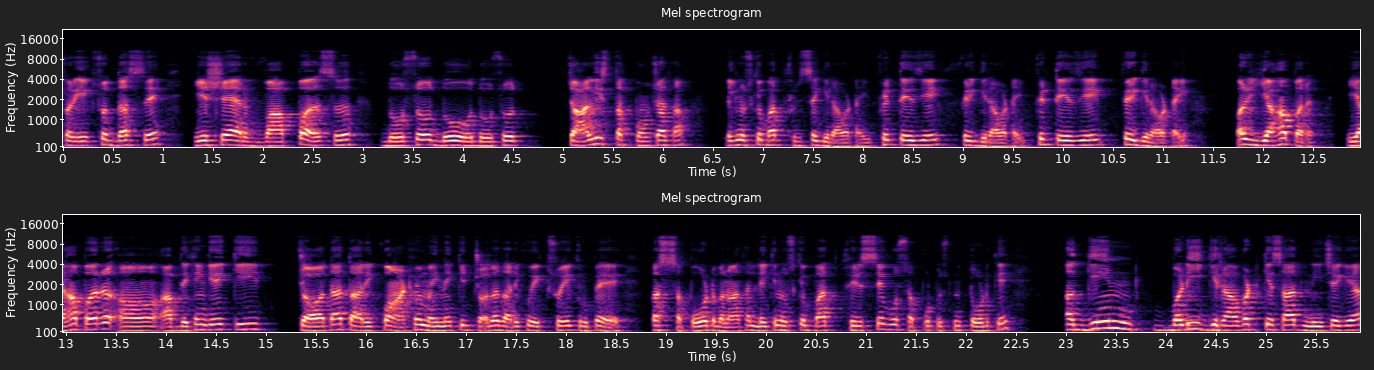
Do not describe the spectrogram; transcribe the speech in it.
सॉरी 110 से ये शेयर वापस 202 240 तक पहुँचा था, लेकिन उसके बाद फिर से गिरावट आई, फिर तेज़ी आई, फिर गिरावट आई, फिर तेज़ी आई, फिर गिरावट आई। और यहाँ पर यहाँ पर आप देखेंगे कि चौदह तारीख को, आठवें महीने की चौदह तारीख को एक सौ एक रुपए का सपोर्ट बना था, लेकिन उसके बाद फिर से वो सपोर्ट उसने तोड़ के अगेन बड़ी गिरावट के साथ नीचे गया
